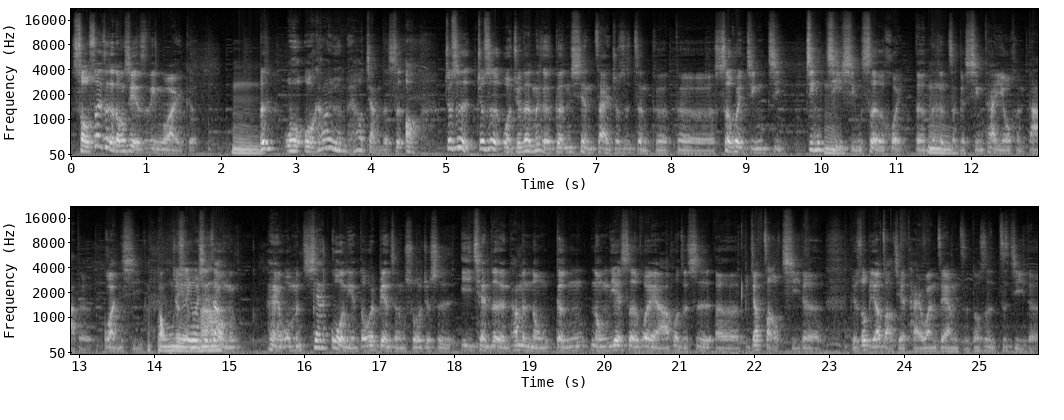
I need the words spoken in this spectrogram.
守岁这个东西也是另外一个。嗯，不是我，我刚刚原本要讲的是哦。就是就是，我觉得那个跟现在就是整个的社会经济经济型社会的那个整个形态有很大的关系。就是因为现在我们嘿，我们现在过年都会变成说，就是以前的人他们农耕农业社会啊，或者是呃比较早期的，比如说比较早期的台湾这样子，都是自己的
